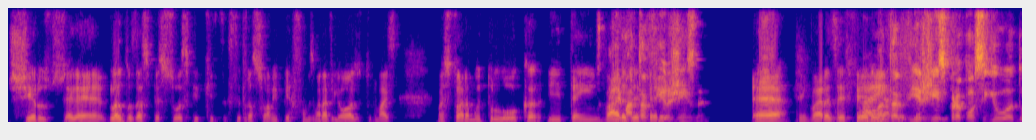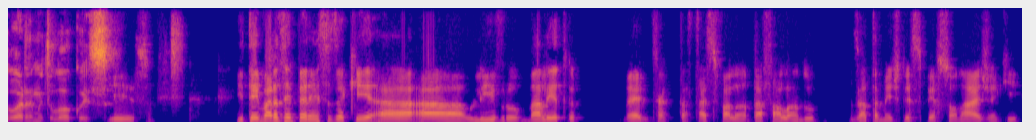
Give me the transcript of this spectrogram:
cheiros, é, glândulas das pessoas que, que, se transformam em perfumes maravilhosos e tudo mais. Uma história muito louca e tem várias ele mata virgens, né? É, tem várias referências. Mata virgens para conseguir o odor, é né? muito louco isso. Isso. E tem várias referências aqui ao livro na letra. Né? Está tá, tá falando, tá falando exatamente desse personagem aqui,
